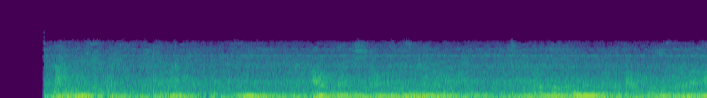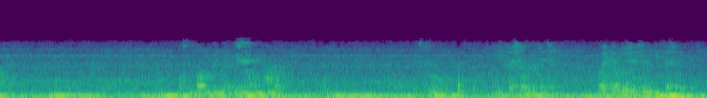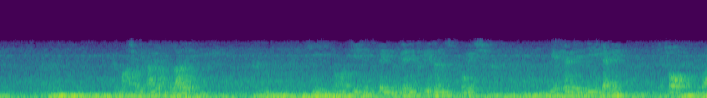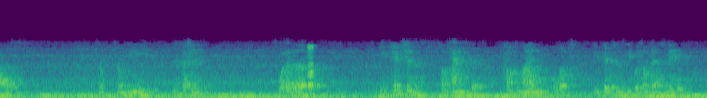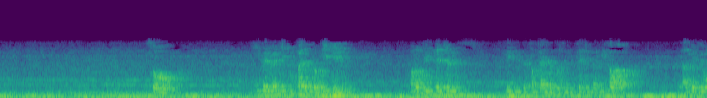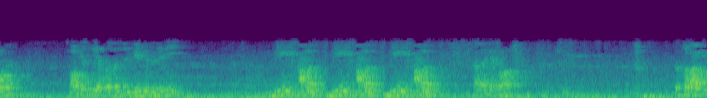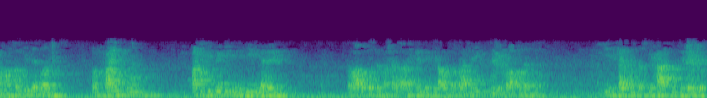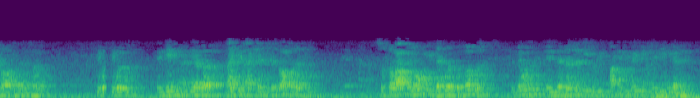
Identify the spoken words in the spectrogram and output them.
was in detention, but he fell out. I'll get rewarded. So obviously a person engages in any being amal, being amal, being amal, salah gets wrong. The salah is not something that was confined to participating in a daily gathering. Salah a person, mashallah, he can take it out of the Quran, he can take it out of the he recites some tasbihat, some zikr, for that as well. He will, he will engage in any other righteous action, gets Sawab for that too. So Sawab alone, if that was the purpose, there wasn't a necessity to be participating in a dini gathering.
